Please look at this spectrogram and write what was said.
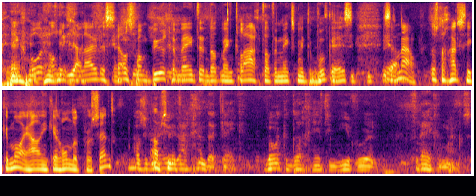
Ik hoor al die Ja. geluiden, zelfs van buurgemeenten, dat men klaagt dat er niks meer te boeken is. Ik zeg, nou, dat is toch hartstikke mooi. Haal je een keer 100% Als ik naar uw agenda kijk, welke dag heeft u hiervoor vrijgemaakt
